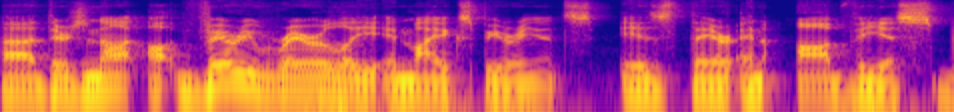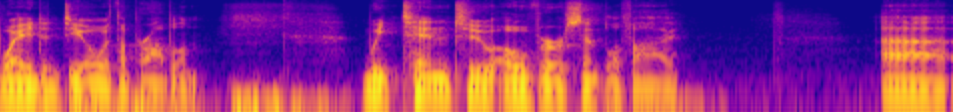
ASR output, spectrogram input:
uh, there's not uh, very rarely in my experience is there an obvious way to deal with a problem. We tend to oversimplify. Uh,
